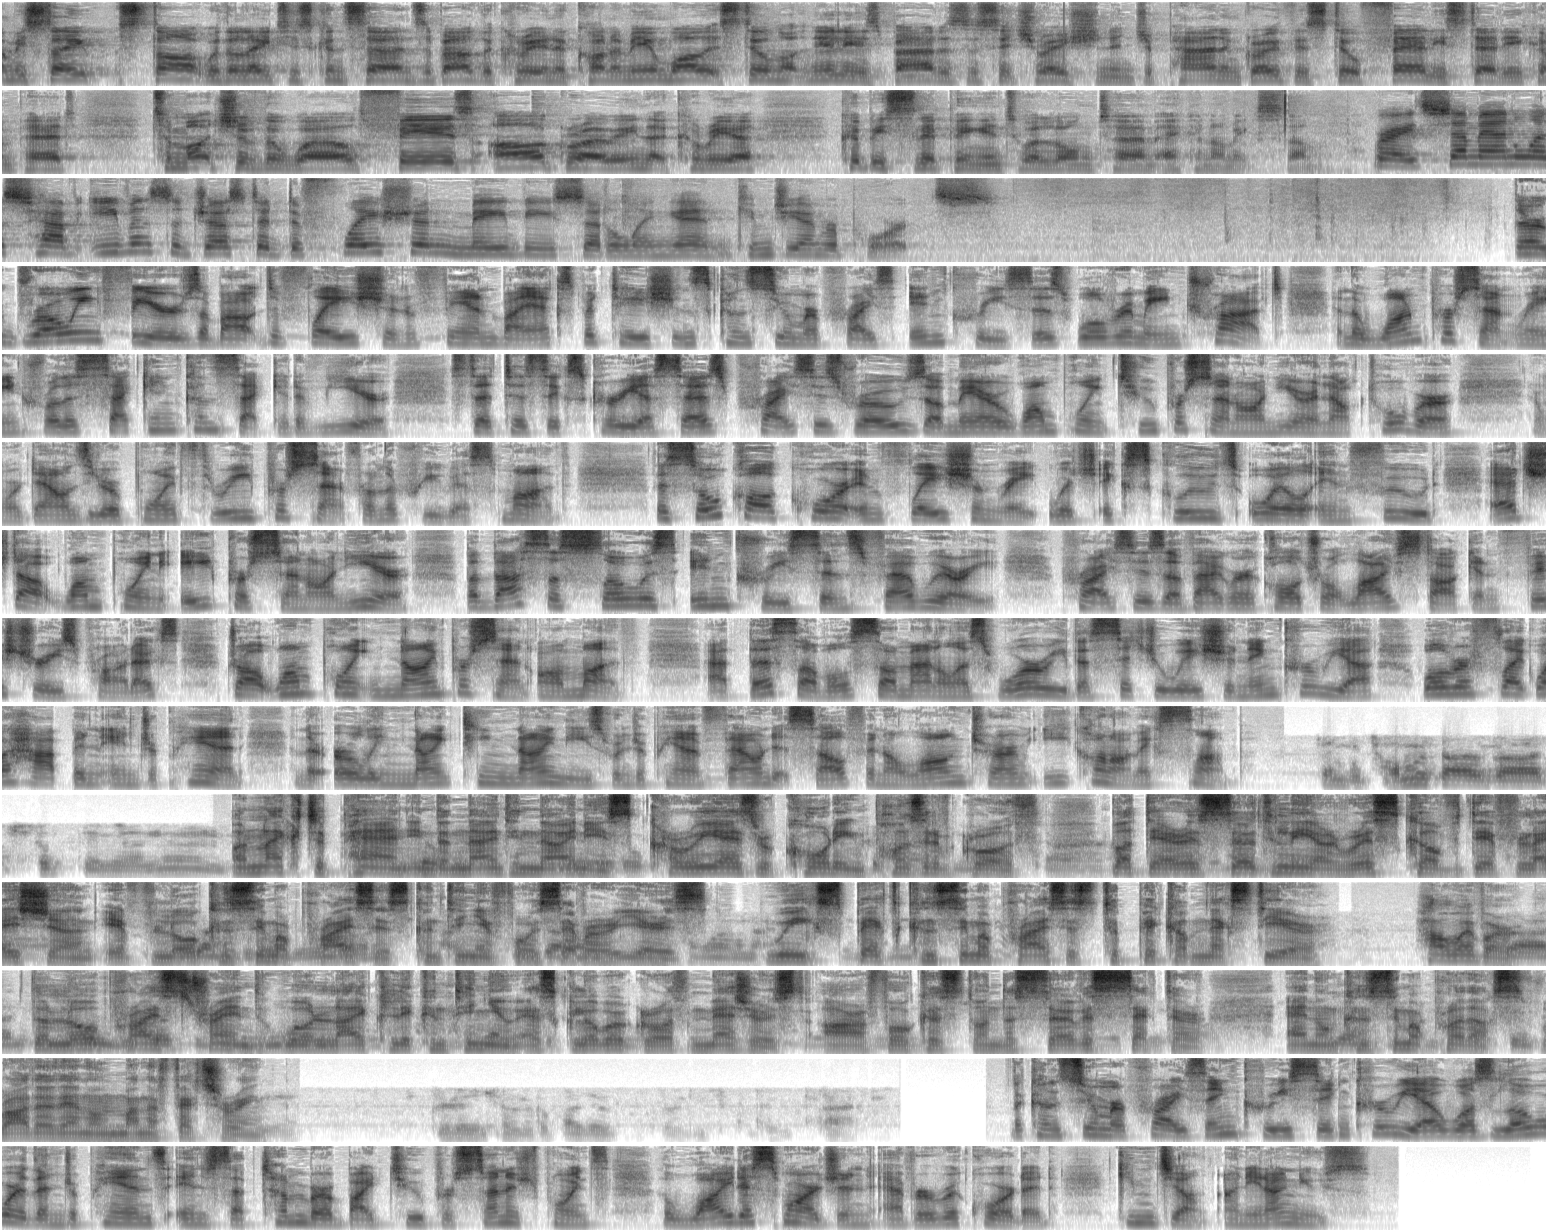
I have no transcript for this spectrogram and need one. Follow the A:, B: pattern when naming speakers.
A: And we stay, start with the latest concerns about the Korean economy. And while it's still not nearly as bad as the situation in Japan and growth is still fairly steady compared to much of the world, fears are growing that Korea could be slipping into a long term economic slump.
B: Right. Some analysts have even suggested deflation may be settling in. Kim Ji-yeon reports.
C: There are growing fears about deflation fanned by expectations consumer price increases will remain trapped in the 1% range for the second consecutive year. Statistics Korea says prices rose a mere 1.2% on year in October and were down 0.3% from the previous month. The so-called core inflation rate, which excludes oil and food, edged up 1.8% on year, but that's the slowest increase since February. Prices of agricultural agricultural livestock and fisheries products dropped 1.9% on month. At this level, some analysts worry the situation in Korea will reflect what happened in Japan in the early 1990s when Japan found itself in a long-term economic slump.
D: Unlike Japan in the 1990s, Korea is recording positive growth, but there is certainly a risk of deflation if low consumer prices continue for several years. We expect consumer prices to pick up next year. However, the low price trend will likely continue as global growth measures are focused on the service sector and on consumer products rather than on manufacturing.
C: The consumer price increase in Korea was lower than Japan's in September by 2 percentage points, the widest margin ever recorded. Kim Ji-yeon, Arirang News.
